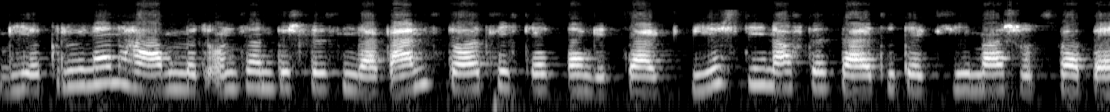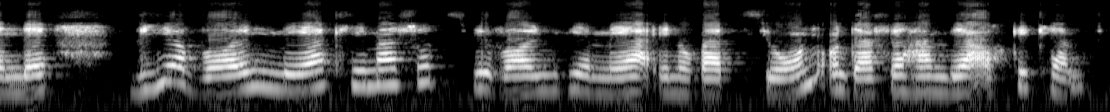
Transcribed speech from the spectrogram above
wir Grünen haben mit unseren Beschlüssen da ganz deutlich gestern gezeigt, wir stehen auf der Seite der Klimaschutzverbände. Wir wollen mehr Klimaschutz, wir wollen hier mehr Innovation und dafür haben wir auch gekämpft.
